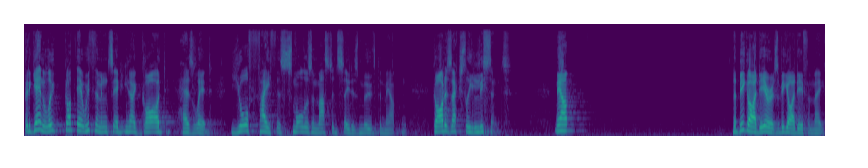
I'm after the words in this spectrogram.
But again, Luke got there with them and said, You know, God has led. Your faith, as small as a mustard seed, has moved the mountain. God has actually listened. Now, the big idea is a big idea for me.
